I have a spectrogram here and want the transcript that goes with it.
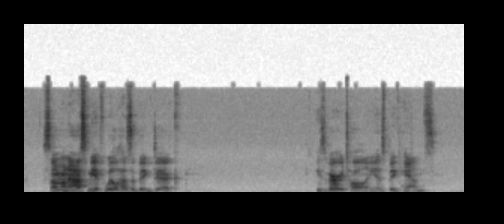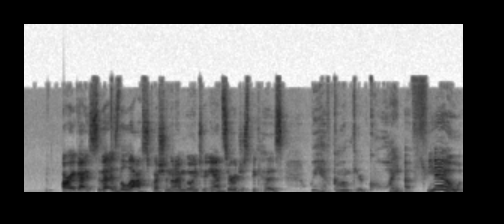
Someone asked me if Will has a big dick. He's very tall and he has big hands. Alright guys, so that is the last question that I'm going to answer just because we have gone through quite a few.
